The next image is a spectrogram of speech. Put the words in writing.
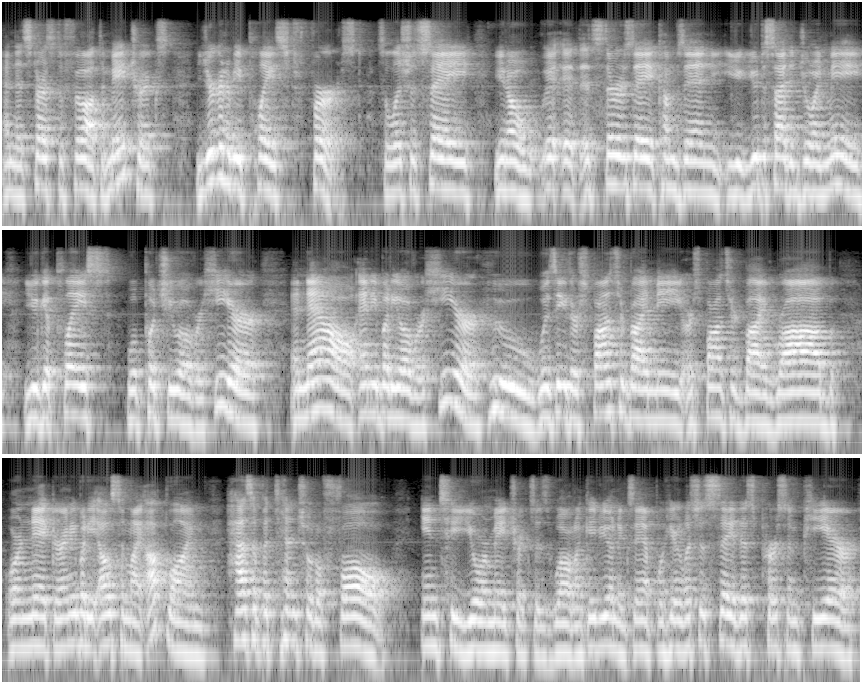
and it starts to fill out the matrix, you're going to be placed first. So let's just say, you know, it, it, it's Thursday, it comes in, you, you decide to join me, you get placed, we'll put you over here. And now anybody over here who was either sponsored by me or sponsored by Rob or Nick or anybody else in my upline has a potential to fall into your matrix as well. And I'll give you an example here. Let's just say this person, Pierre,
